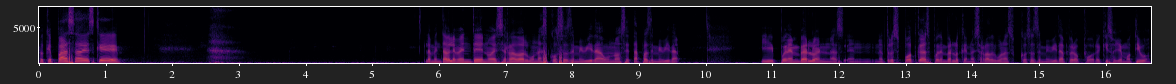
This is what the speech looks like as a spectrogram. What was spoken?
Lo que pasa es que Lamentablemente no he cerrado algunas cosas de mi vida, unas etapas de mi vida. Y pueden verlo en, otros podcasts, pueden verlo que no he cerrado algunas cosas de mi vida, pero por X o Y motivo.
